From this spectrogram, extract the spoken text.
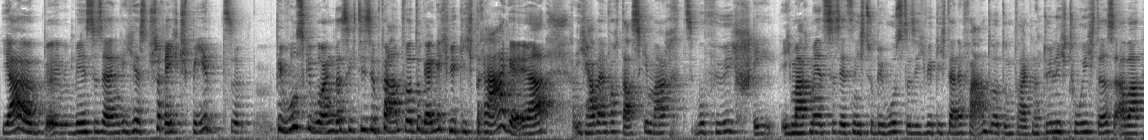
Ja, äh, mir ist das eigentlich erst recht spät bewusst geworden, dass ich diese Verantwortung eigentlich wirklich trage. Ja. Ich habe einfach das gemacht, wofür ich stehe. Ich mache mir jetzt das jetzt nicht so bewusst, dass ich wirklich da eine Verantwortung trage. Natürlich tue ich das, aber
